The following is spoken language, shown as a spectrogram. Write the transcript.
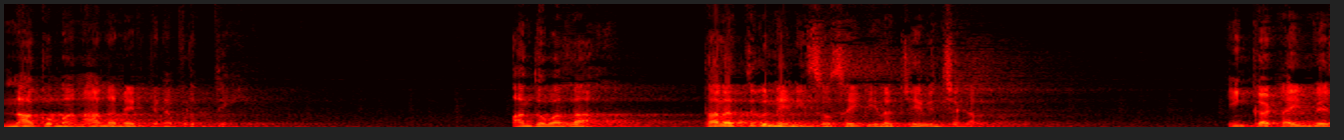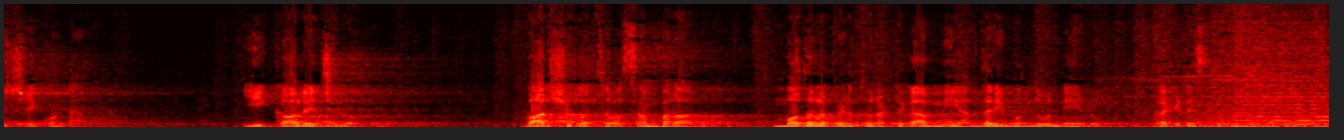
నాకు మా నాన్న నేర్పిన వృత్తి. అందువల్ల తలెత్తుకు నేను ఈ సొసైటీలో జీవించగలను. ఇంకా టైం వేస్ట్ చేయకుండా ఈ కాలేజీలో వార్షికోత్సవ సంబరాలు మొదలు పెడుతున్నట్టుగా మీ అందరి ముందు నేను ప్రకటిస్తున్నాను.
